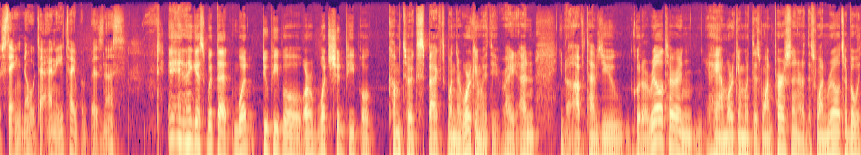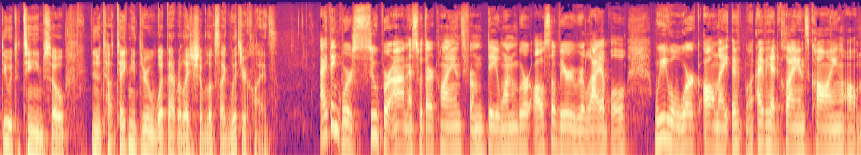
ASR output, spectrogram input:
saying no to any type of business. And I guess with that, what do people or what should people come to expect when they're working with you, right? And you know, oftentimes you go to a realtor and hey, I'm working with this one person or this one realtor, but with you, it's a team. So you know, t- take me through what that relationship looks like with your clients. I think we're super honest with our clients from day one. We're also very reliable. We will work all night. I've had clients calling all,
